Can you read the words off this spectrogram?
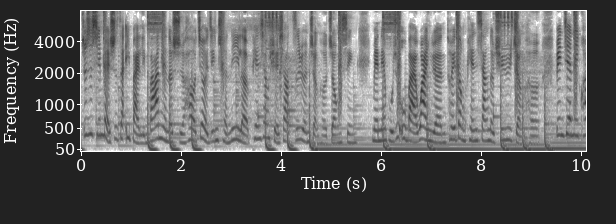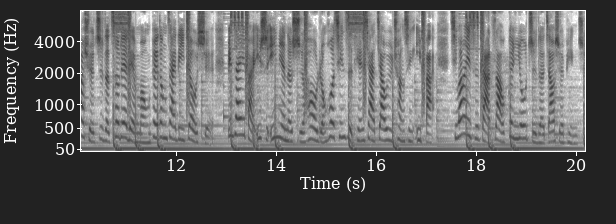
这是新北市在一百零八年的时候就已经成立了偏乡学校资源整合中心，每年补助五百万元，推动偏乡的区域整合，并建立跨学制的策略联盟，推动在地就学，并在一百一十一年的时候荣获亲子天下教育创新一百，期望以此打造更优质的教学品质。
